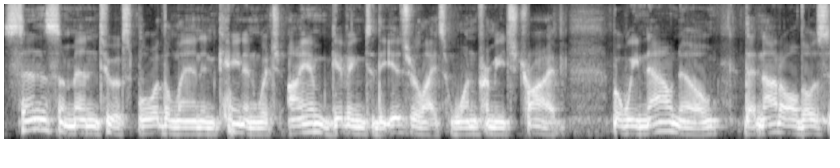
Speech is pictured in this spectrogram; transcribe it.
Send some men to explore the land in Canaan, which I am giving to the Israelites, one from each tribe. But we now know that not all those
